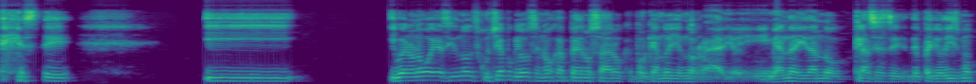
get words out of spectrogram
Este, y, y bueno, no voy a decir, no escuché porque luego se enoja Pedro Saro, que porque ando yendo radio y, me anda ahí dando clases de, de periodismo.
